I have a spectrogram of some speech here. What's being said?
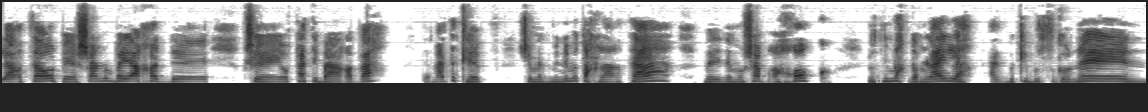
להרצאות וישנו ביחד uh, כשהופעתי בערבה זה מה זה כיף שמזמינים אותך להרצאה באיזה מושב רחוק נותנים לך גם לילה את בקיבוץ גונן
